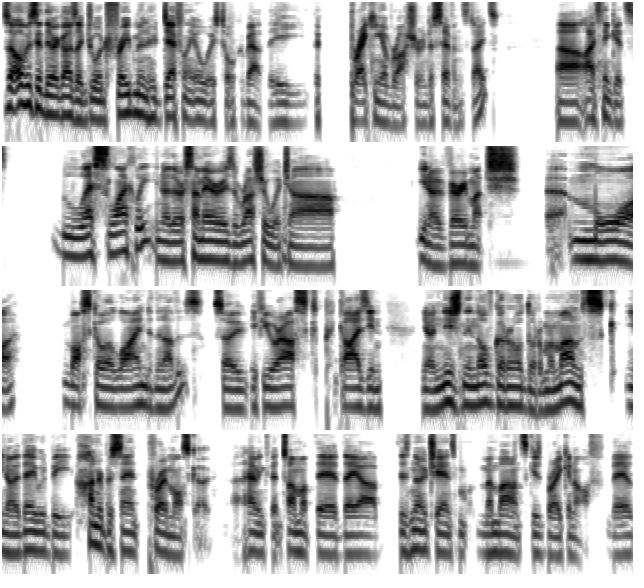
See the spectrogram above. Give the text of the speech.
So obviously there are guys like George Friedman who definitely always talk about the the breaking of Russia into seven states. Uh, I think it's less likely. You know, there are some areas of Russia which are, you know, very much uh, more Moscow aligned than others. So if you were asked guys in, you know, Nizhny Novgorod or Murmansk, you know, they would be 100% pro Moscow. Uh, having spent time up there, they are. There's no chance Murmansk is breaking off. They're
